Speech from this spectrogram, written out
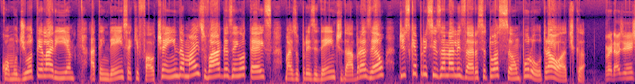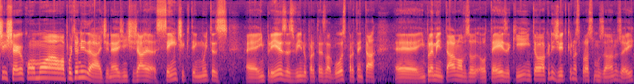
como de hotelaria. A tendência é que falte ainda mais vagas em hotéis, mas o presidente da Abrazel diz que é preciso analisar a situação por outra ótica. Na verdade, a gente enxerga como uma, uma oportunidade, né? A gente já sente que tem muitas é, empresas vindo para Três Lagoas para tentar é, implementar novos hotéis aqui, então eu acredito que nos próximos anos aí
